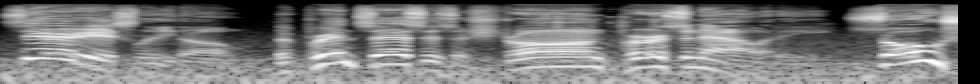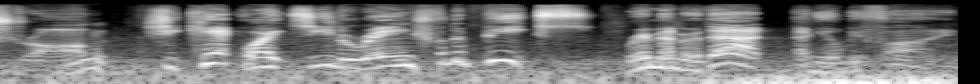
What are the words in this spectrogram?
Seriously, though, the princess is a strong personality. So strong, she can't quite see the range for the peaks. Remember that, and you'll be fine.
